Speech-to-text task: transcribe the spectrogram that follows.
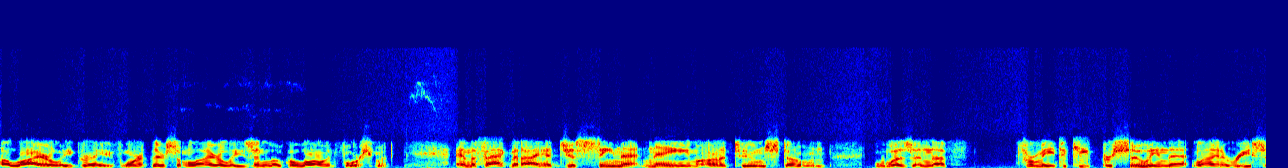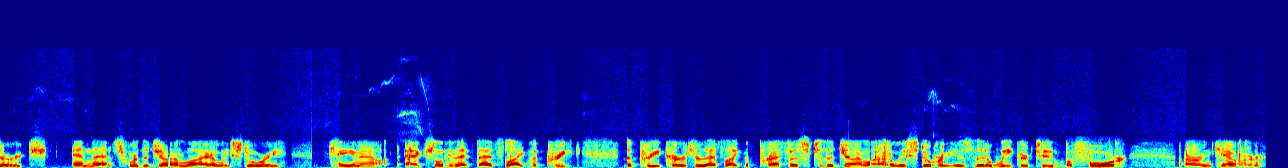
a Lyerly grave. Weren't there some Lyerlys in local law enforcement? And the fact that I had just seen that name on a tombstone was enough for me to keep pursuing that line of research. And that's where the John Lyerly story came out. Actually, that that's like the pre the precursor. That's like the preface to the John Lyerly story. Is that a week or two before our encounter,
